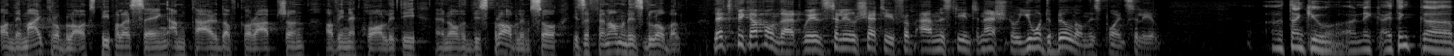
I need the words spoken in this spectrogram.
on the microblogs, people are saying, I'm tired of corruption, of inequality, and of this problem. So it's a phenomenon that's global. Let's pick up on that with Salil Shetty from Amnesty International. You want to build on this point, Salil? Uh, thank you, uh, Nick. I think uh,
